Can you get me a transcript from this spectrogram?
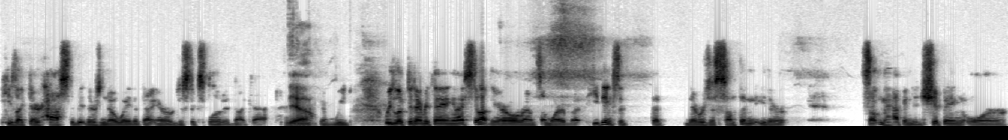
he's like there has to be there's no way that that arrow just exploded like that yeah and, and, we we looked at everything and i still have the arrow around somewhere but he thinks that that there was just something either something happened in shipping or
